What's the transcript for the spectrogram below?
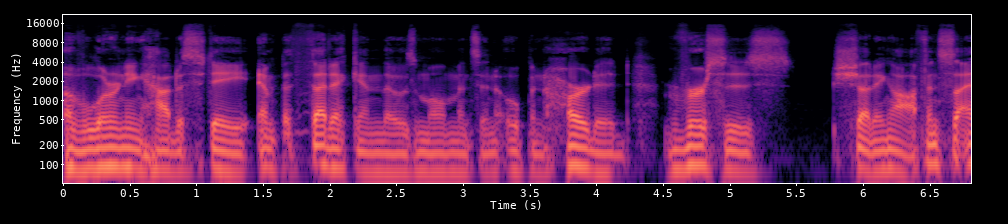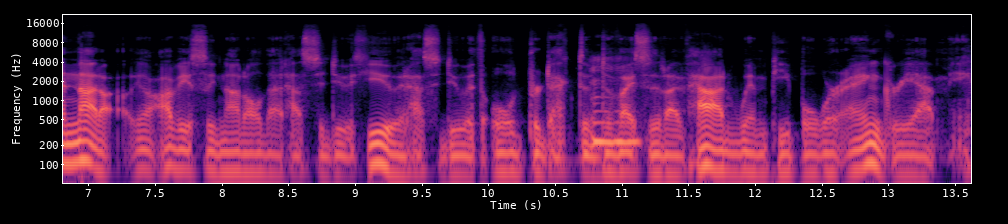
of learning how to stay empathetic in those moments and open hearted versus shutting off. And so, and not you know, obviously not all that has to do with you. It has to do with old protective mm-hmm. devices that I've had when people were angry at me.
